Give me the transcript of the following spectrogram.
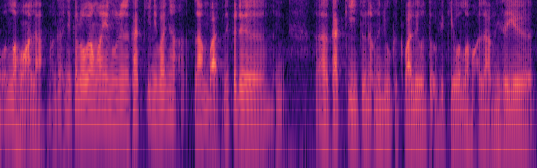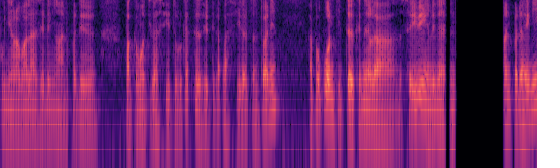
wallahu alam agaknya kalau orang main menggunakan kaki ni banyak lambat daripada uh, kaki itu nak menuju ke kepala untuk fikir wallahu alam ni saya punya ramalan saya dengar daripada pakar motivasi itu berkata saya tidak pastilah tuan-tuan ya. Apapun kita kenalah seiring dengan pada hari ini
